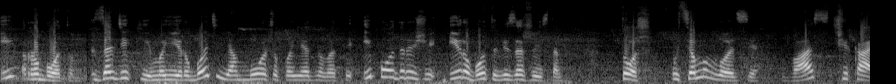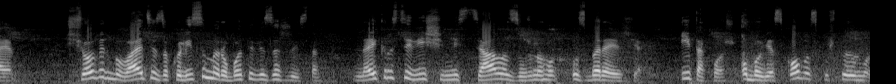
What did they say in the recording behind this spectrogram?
і роботу. Завдяки моїй роботі я можу поєднувати і подорожі, і роботу візажиста. Тож у цьому влозі вас чекає, що відбувається за колісами роботи візажиста, найкрасивіші місця лазурного узбережжя. І також обов'язково скуштуємо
